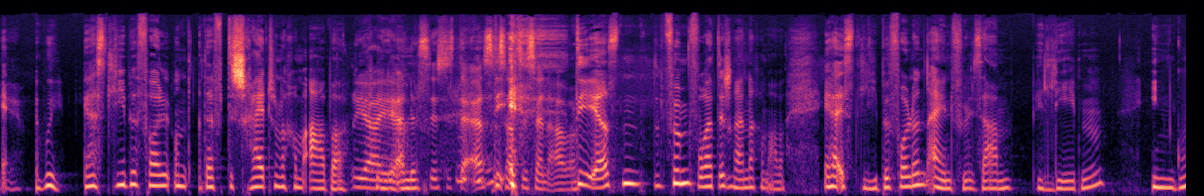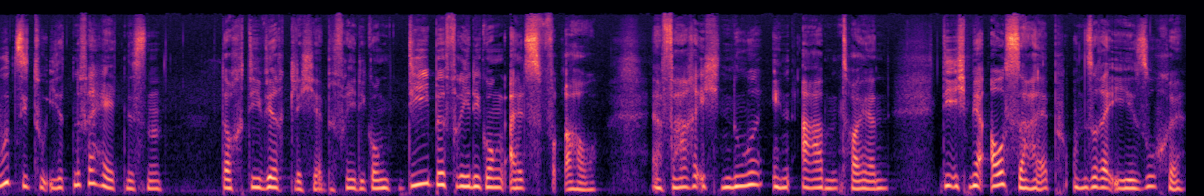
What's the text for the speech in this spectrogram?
Er, ui, er ist liebevoll und das schreit schon nach dem Aber. Ja, ja. Alles. Das ist der erste Die- Satz, ist ein Aber. Die ersten fünf Worte schreien nach dem Aber. Er ist liebevoll und einfühlsam. Wir leben in gut situierten Verhältnissen. Doch die wirkliche Befriedigung, die Befriedigung als Frau, erfahre ich nur in Abenteuern, die ich mir außerhalb unserer Ehe suche.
